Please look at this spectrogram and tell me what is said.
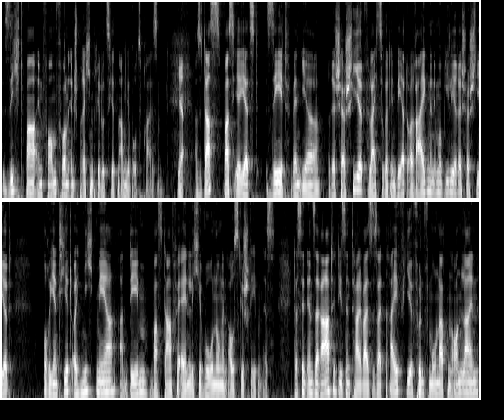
sichtbar in Form von entsprechend reduzierten Angebotspreisen. Ja. Also das, was ihr jetzt seht, wenn ihr recherchiert, vielleicht sogar den Wert eurer eigenen Immobilie recherchiert, orientiert euch nicht mehr an dem, was da für ähnliche Wohnungen ausgeschrieben ist. Das sind Inserate, die sind teilweise seit drei, vier, fünf Monaten online,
